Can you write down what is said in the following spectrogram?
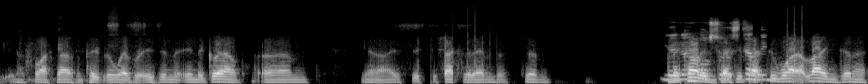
you know five thousand people or whatever it is in the in the ground. Um, you know, it's it's a shame for them, but um, Yeah, they can't even take it back to White Lane, can they?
